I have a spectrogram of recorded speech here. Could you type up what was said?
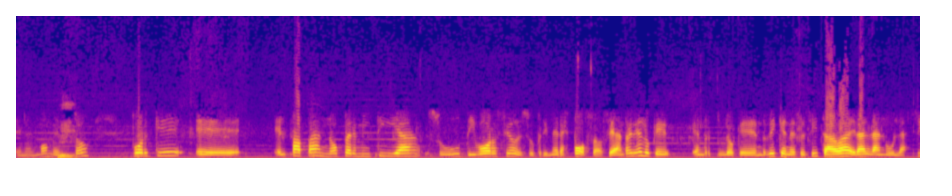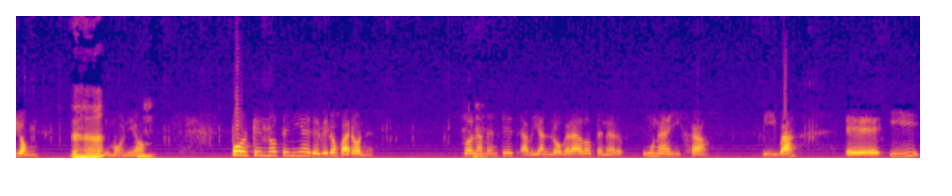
en el momento, mm. porque eh, el Papa no permitía su divorcio de su primera esposa. O sea, en realidad lo que, lo que Enrique necesitaba era la anulación del matrimonio, mm. porque no tenía herederos varones. Solamente habían logrado tener una hija viva eh, y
